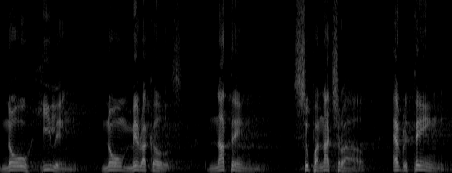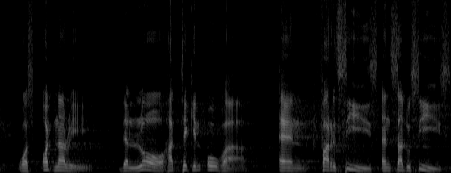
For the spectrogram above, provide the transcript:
no healing, no miracles, nothing supernatural. Everything was ordinary. The law had taken over, and Pharisees and Sadducees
